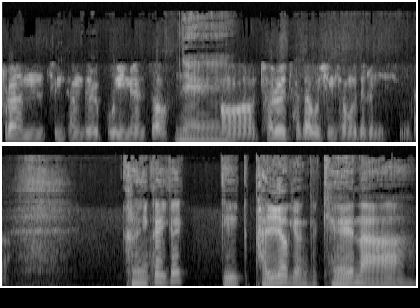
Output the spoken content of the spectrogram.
불안 증상들을 보이면서 네. 어, 저를 찾아오신 경우들은 있습니다. 그러니까 이게 이 반려견 그 개나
